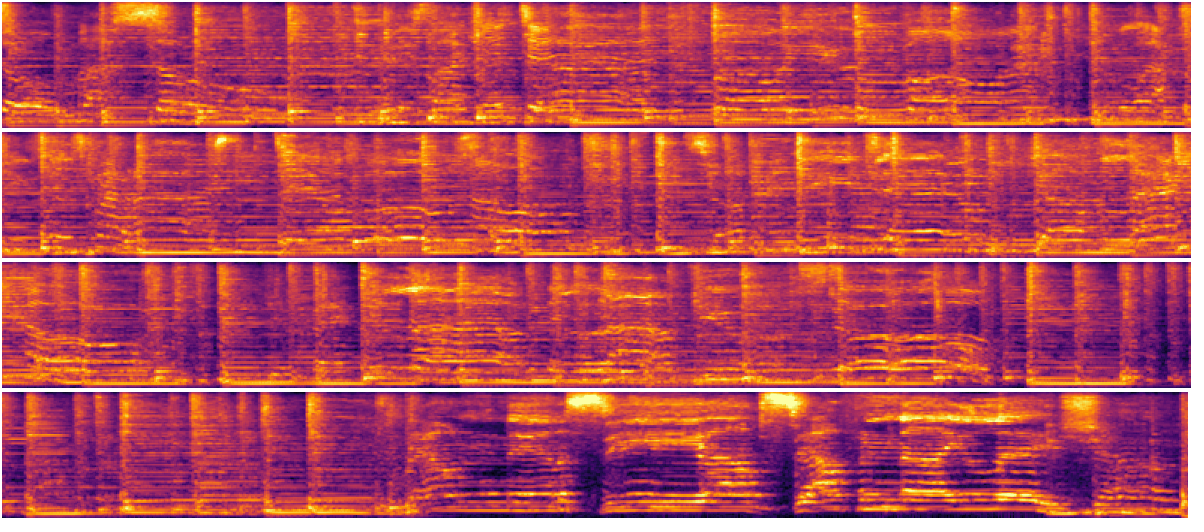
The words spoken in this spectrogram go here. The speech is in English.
Stole my soul. Self-annihilation.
